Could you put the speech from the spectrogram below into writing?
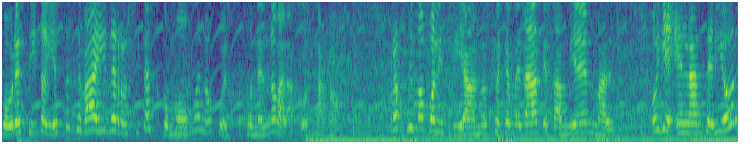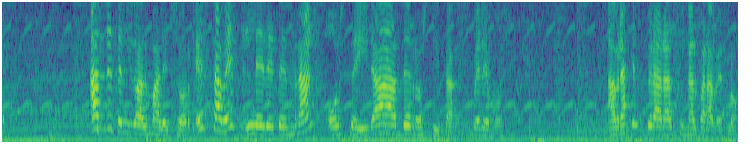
Pobrecito, y este se va ahí de rositas como, bueno, pues con él no va la cosa, ¿no? Próximo policía, no sé qué me da, que también mal. Oye, en la anterior han detenido al malhechor. Esta vez le detendrán o se irá de rositas, veremos. Habrá que esperar al final para verlo.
